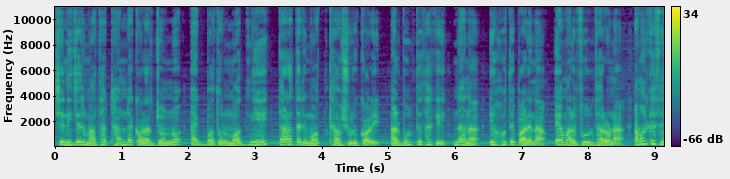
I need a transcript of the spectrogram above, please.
সে নিজের মাথা ঠান্ডা করার জন্য এক বোতল মদ নিয়ে তাড়াতাড়ি মদ খাওয়া শুরু করে আর বলতে থাকে, না না, এ হতে পারে না, এ আমার ভুল ধারণা। আমার কাছে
